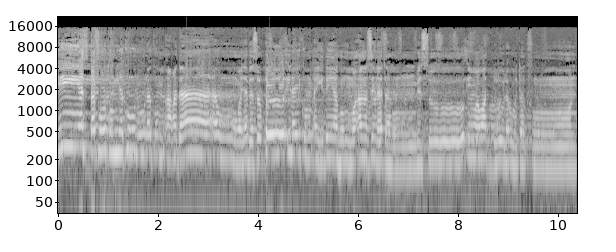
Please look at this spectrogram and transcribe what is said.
إن يثقفوكم يكونوا لكم أعداء ويبسقوا إليكم أيديهم وألسنتهم بالسوء وودوا لو تكفرون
